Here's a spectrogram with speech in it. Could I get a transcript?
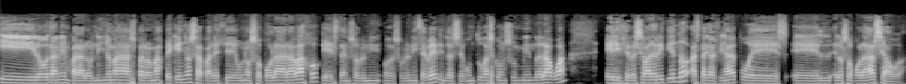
Y luego también para los niños más, para los más pequeños, aparece un oso polar abajo que está sobre un, sobre un iceberg. Entonces, según tú vas consumiendo el agua, el iceberg se va derritiendo hasta que al final, pues, el, oso polar se ahoga.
